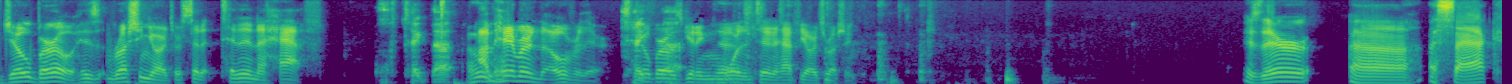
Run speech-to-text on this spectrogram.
Joe Burrow, his rushing yards are set at 10 and a half. Oh, take that. I'm hammering the over there. Take Joe Burrow's that. getting more than 10 and a half yards rushing. is there uh, a sack?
